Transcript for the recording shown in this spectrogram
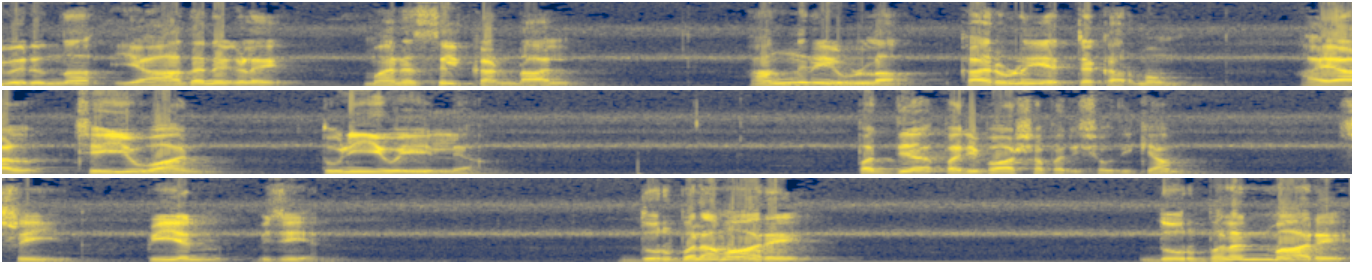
വരുന്ന യാതനകളെ മനസ്സിൽ കണ്ടാൽ അങ്ങനെയുള്ള കരുണയറ്റ കർമ്മം അയാൾ ചെയ്യുവാൻ തുനിയുകയില്ല. പദ്യപരിഭാഷ പരിശോധിക്കാം. Shri P N Vijayan. ദുർബലമാരെ ദുർബലന്മാരെ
